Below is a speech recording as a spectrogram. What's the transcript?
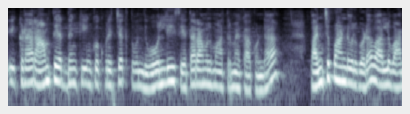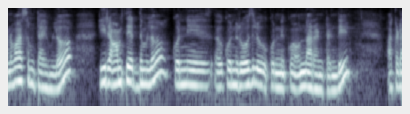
ఇక్కడ రామతీర్థంకి ఇంకొక ప్రత్యేకత ఉంది. ఓన్లీ సీతారాములు మాత్రమే కాకుండా పంచపాండవులు కూడా వాళ్ళు వనవాసం టైంలో ఈ రామతీర్థంలో కొన్ని కొన్ని రోజులు కొన్ని ఉన్నారంటండి. అక్కడ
